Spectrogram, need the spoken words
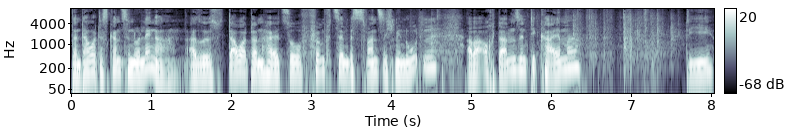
dann dauert das Ganze nur länger. Also es dauert dann halt so 15 bis 20 Minuten, aber auch dann sind die Keime die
